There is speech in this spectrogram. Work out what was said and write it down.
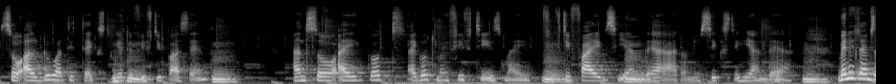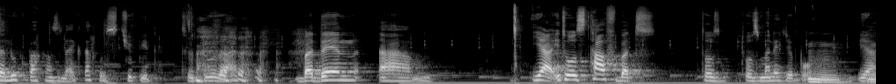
So I'll do what it takes to get a mm-hmm. 50%. And so I got I got my 50s, my 55s here and there, I don't know, 60 here and there. Many times I look back and was like, that was stupid to do that. but then um, yeah, it was tough, but it was it was manageable. Yeah,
